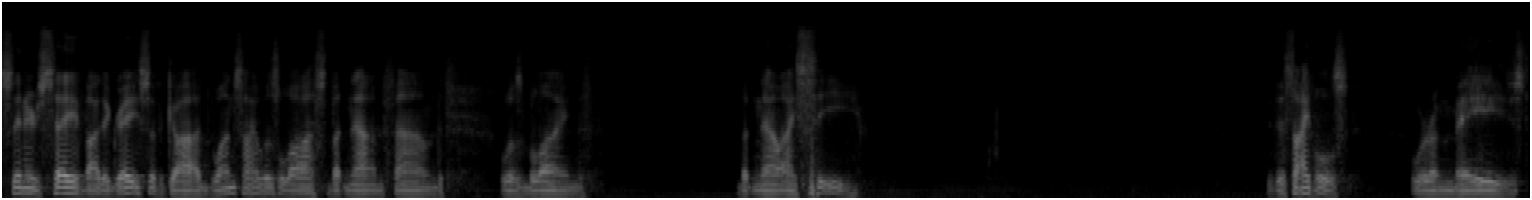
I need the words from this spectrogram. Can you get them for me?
sinners saved by the grace of God. Once I was lost, but now I'm found, was blind, but now I see. The disciples were amazed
